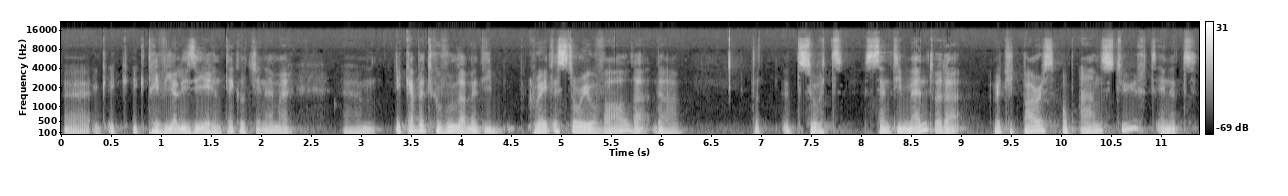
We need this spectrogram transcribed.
Uh, ik, ik, ik, trivialiseer een tikkeltje, hè, maar um, ik heb het gevoel dat met die greatest story of all, dat, dat, dat het soort sentiment waar dat Richard Powers op aanstuurt, in het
